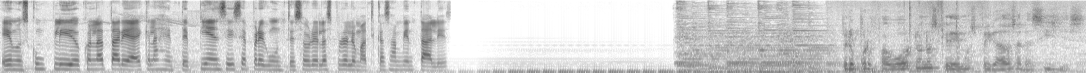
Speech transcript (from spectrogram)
hemos cumplido con la tarea de que la gente piense y se pregunte sobre las problemáticas ambientales. Pero por favor no nos quedemos pegados a las sillas.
